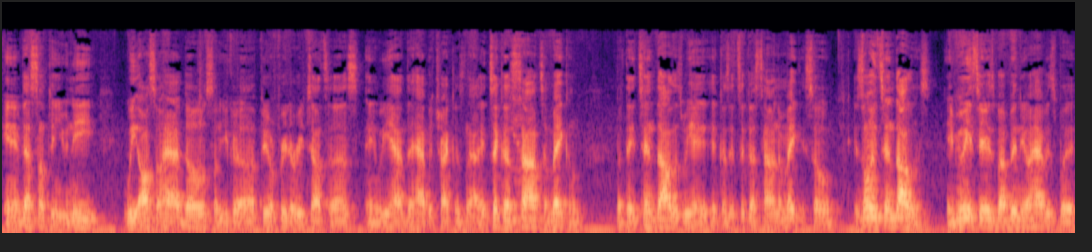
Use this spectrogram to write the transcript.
And if that's something you need, we also have those, so you can uh, feel free to reach out to us, and we have the habit trackers now. It took us yeah. time to make them, but they ten dollars. We because it took us time to make it, so it's only ten dollars. If you ain't serious about building your habits, but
